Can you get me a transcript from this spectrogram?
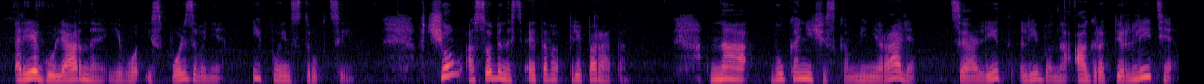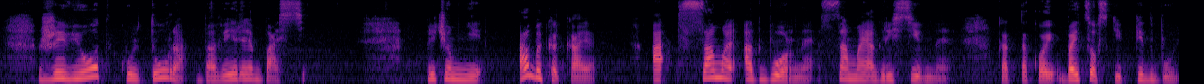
– регулярное его использование и по инструкции. В чем особенность этого препарата? На вулканическом минерале циолит, либо на агроперлите живет культура Баверия басси. Причем не абы какая, а самая отборная, самая агрессивная, как такой бойцовский питбуль.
